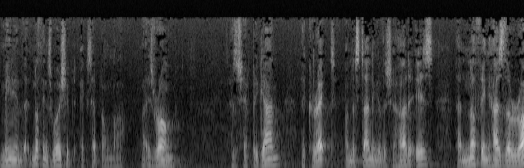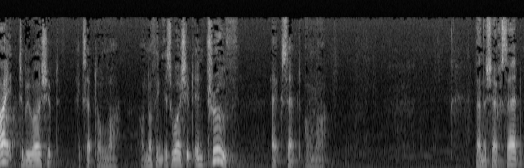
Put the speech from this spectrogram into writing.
Meaning that nothing's worshipped except Allah. That is wrong. As the Shaykh began, the correct understanding of the Shahada is that nothing has the right to be worshipped except Allah. Or nothing is worshipped in truth except Allah. Then the Shaykh said,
